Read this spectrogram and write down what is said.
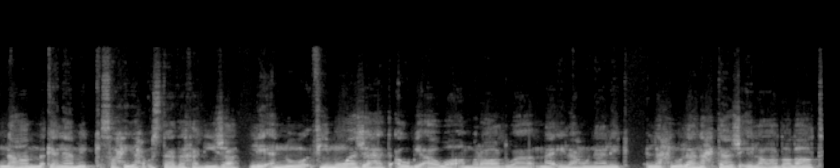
نعم كلامك صحيح أستاذة خديجة لأنه في مواجهة أوبئة وأمراض وما إلى هنالك نحن لا نحتاج إلى عضلات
